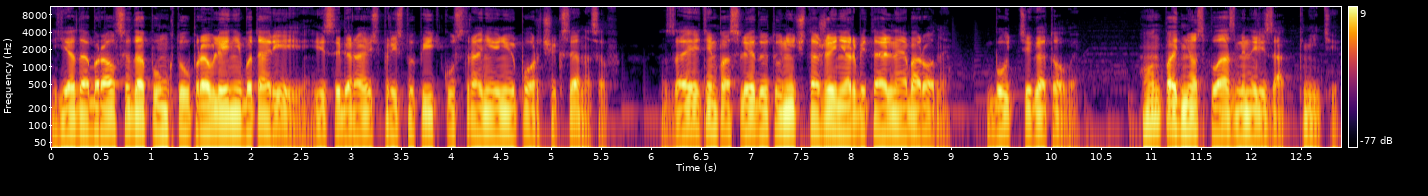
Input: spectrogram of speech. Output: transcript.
я добрался до пункта управления батареей и собираюсь приступить к устранению порчи ксеносов. За этим последует уничтожение орбитальной обороны. Будьте готовы. Он поднес плазменный резак к нити.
